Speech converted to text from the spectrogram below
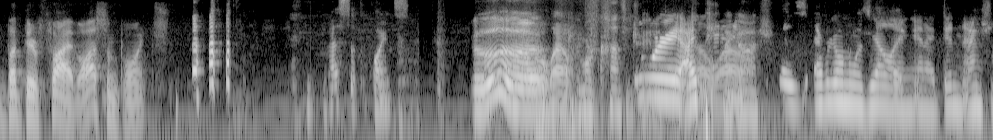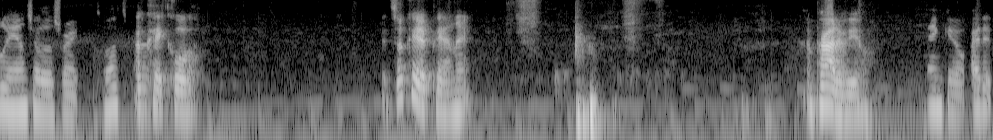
But they're five awesome points. Rest of the points. Ooh. Oh wow. More concentrated. Don't worry, I Oh, picked my wow. gosh. because everyone was yelling and I didn't actually answer those right. So that's fine. Okay, cool. It's okay to panic. I'm proud of you. Thank you. I did.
